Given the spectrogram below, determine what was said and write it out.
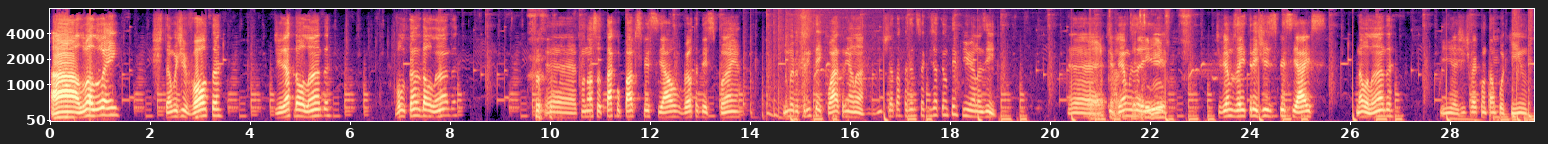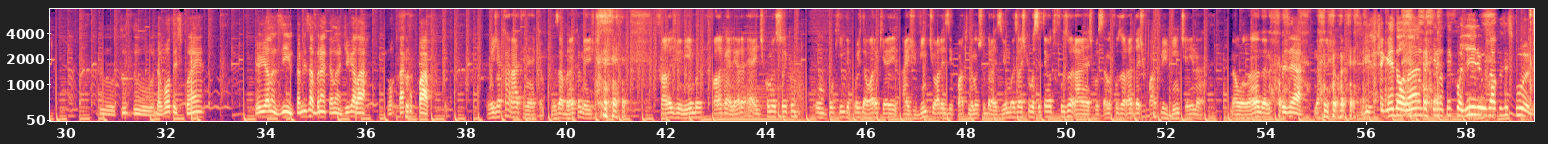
Alô, alô, hein? Estamos de volta, direto da Holanda, voltando da Holanda, é, com o nosso Taco Papo especial, Volta da Espanha, número 34, hein, Alan? A gente já tá fazendo isso aqui já tem um tempinho, hein, Alanzinho? É, é, tivemos cara, aí tivemos aí três dias especiais na Holanda e a gente vai contar um pouquinho do, do, do da volta à Espanha. Eu e Alanzinho, camisa branca, Alan, diga lá, tá com o papo. Hoje é caráter, né? Camisa branca mesmo. fala Junimba, fala galera. É, a gente começou aqui um, um pouquinho depois da hora, que é às 20 horas e 4 minutos do Brasil, mas eu acho que você tem outro fuso horário, né? Acho que você tá no fuso horário das 4 e 20 aí na, na Holanda. Na, pois é. Na... Cheguei da Holanda, quem não tem colírio usa óculos escuros.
